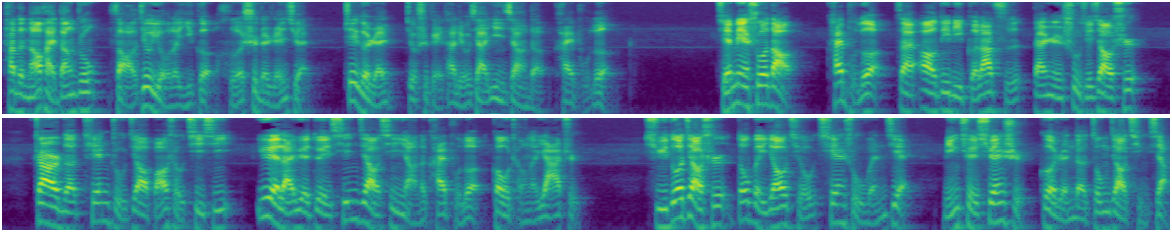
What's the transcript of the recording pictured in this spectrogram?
他的脑海当中早就有了一个合适的人选，这个人就是给他留下印象的开普勒。前面说到，开普勒在奥地利格拉茨担任数学教师，这儿的天主教保守气息越来越对新教信仰的开普勒构成了压制，许多教师都被要求签署文件，明确宣誓个人的宗教倾向。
